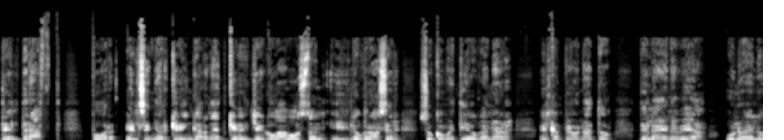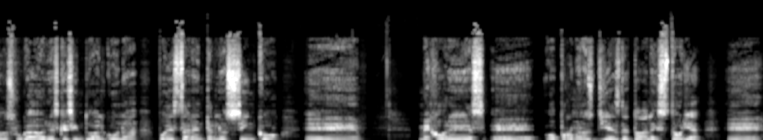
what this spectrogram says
del draft por el señor Kevin Garnett, que llegó a Boston y logró hacer su cometido, ganar el campeonato de la NBA. Uno de los jugadores que sin duda alguna puede estar entre los cinco eh, mejores, eh, o por lo menos diez de toda la historia, eh,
